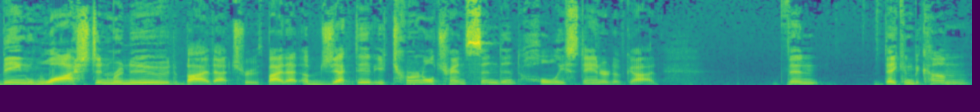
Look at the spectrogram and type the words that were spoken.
being washed and renewed by that truth, by that objective, eternal, transcendent, holy standard of God, then they can become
